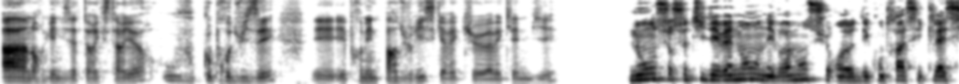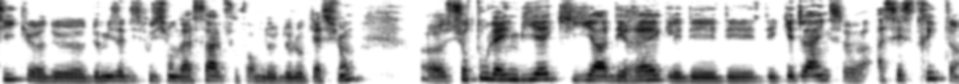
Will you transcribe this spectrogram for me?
à un organisateur extérieur ou vous coproduisez et, prenez une part du risque avec, euh, avec l'NBA Non, sur ce type d'événement, on est vraiment sur des contrats assez classiques de, mise à disposition de la salle sous forme de location. Euh, surtout la NBA qui a des règles et des, des, guidelines euh, assez strictes euh,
